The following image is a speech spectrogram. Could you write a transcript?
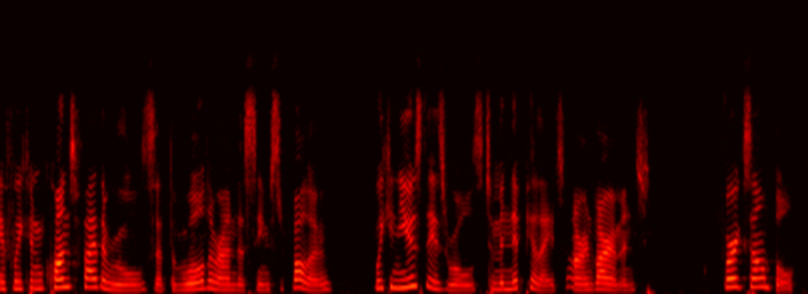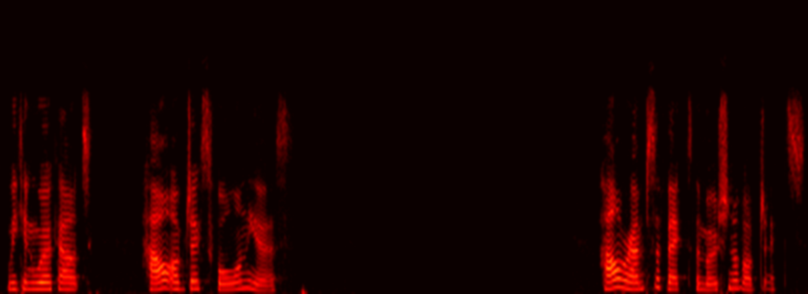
If we can quantify the rules that the world around us seems to follow, we can use these rules to manipulate our environment. For example, we can work out how objects fall on the Earth, how ramps affect the motion of objects,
